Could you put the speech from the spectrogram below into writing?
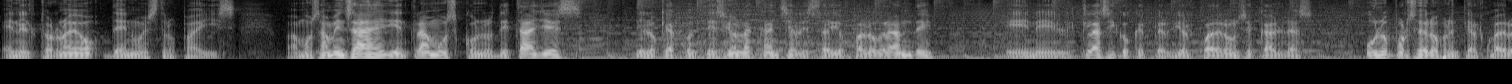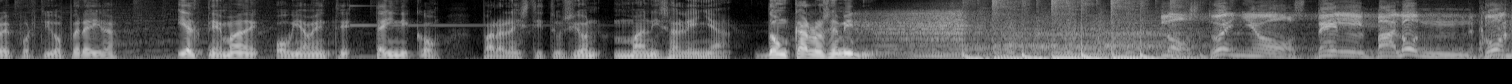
en el torneo de nuestro país. Vamos a mensajes y entramos con los detalles de lo que aconteció en la cancha del Estadio Palo Grande en el clásico que perdió el cuadro Once Caldas 1 por 0 frente al cuadro Deportivo Pereira y el tema de obviamente técnico para la institución manizaleña. Don Carlos Emilio. Los dueños del balón con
